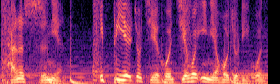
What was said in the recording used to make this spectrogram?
谈了十年，一毕业就结婚，结婚一年后就离婚了。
